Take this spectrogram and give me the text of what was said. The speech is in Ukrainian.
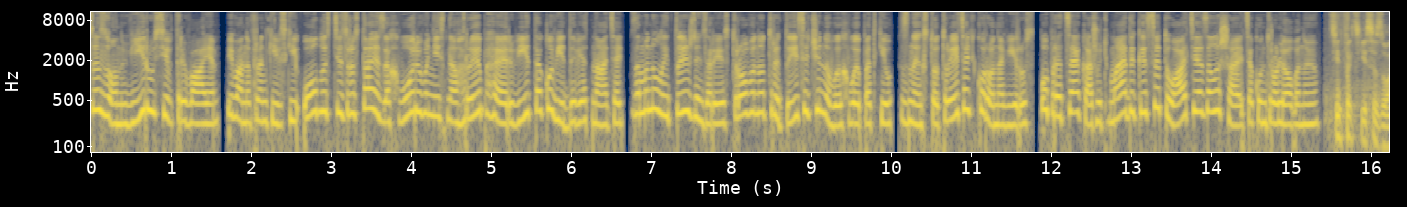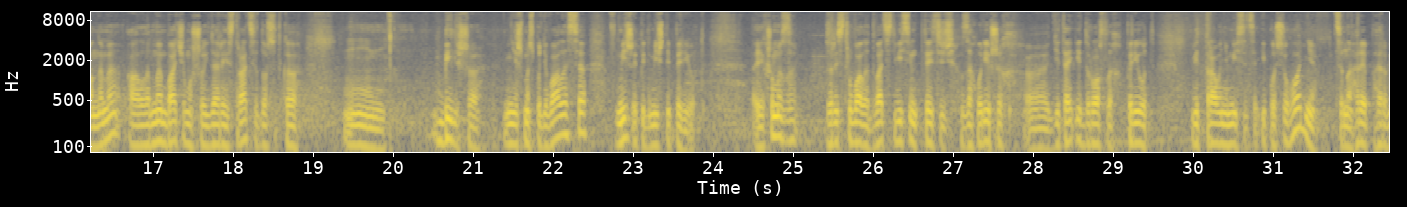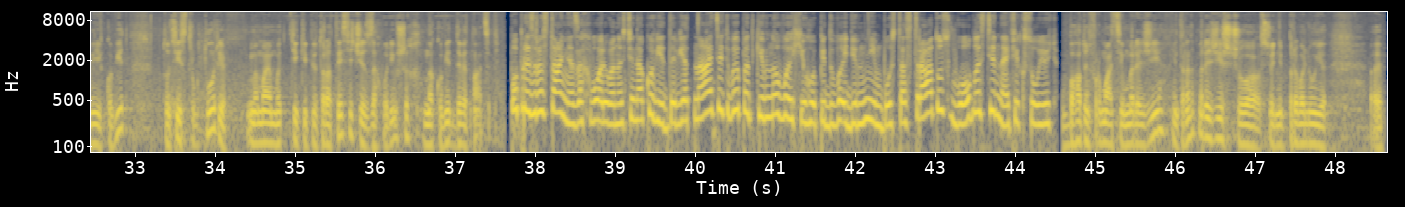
Сезон вірусів триває. В Івано-Франківській області зростає захворюваність на грип, ГРВІ та COVID-19. За минулий тиждень зареєстровано 3 тисячі нових випадків, з них 130 – коронавірус. Попри це, кажуть медики, ситуація залишається контрольованою. Ці інфекції сезонними, але ми бачимо, що йде реєстрація досить більша, ніж ми сподівалися, в міжепідемічний період. Якщо ми зареєстрували 28 тисяч захворівших е, дітей і дорослих в період від травня місяця і по сьогодні, це на грип, ГРВІ і ковід, то в цій структурі ми маємо тільки півтора тисячі захворівших на ковід-19. Попри зростання захворюваності на COVID-19, випадків нових його підвидів німбус та стратус в області не фіксують. Багато інформації в мережі, інтернет-мережі, що сьогодні превалює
